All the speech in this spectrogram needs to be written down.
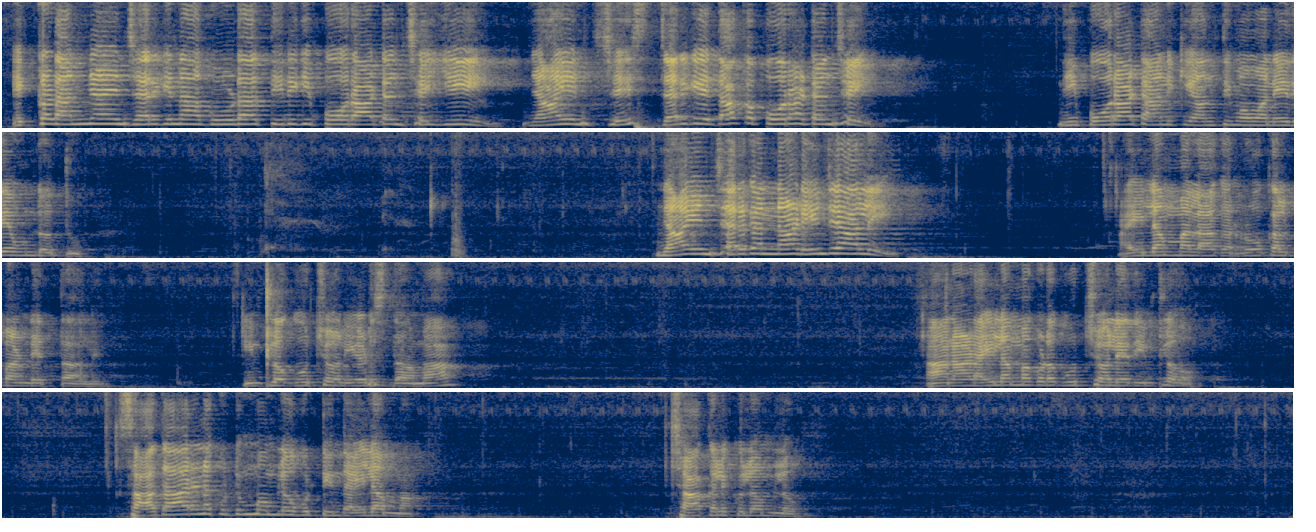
ఎక్కడ అన్యాయం జరిగినా కూడా తిరిగి పోరాటం చెయ్యి. న్యాయం చేసి జరిగేదాకా పోరాటం చెయ్యి. నీ పోరాటానికి అంతిమం అనేదే ఉండొద్దు. న్యాయం జరగన్నాడు ఏం చేయాలి? ఐలమ్మలాగా రోకల్ బండెత్తాలి ఇంట్లో కూర్చొని ఏడుస్తామా? ఆనాడు ఐలమ్మ కూడా కూర్చోలేదు ఇంట్లో. సాధారణ కుటుంబంలో పుట్టింది ఐలమ్మ. చాకలి కులంలో.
